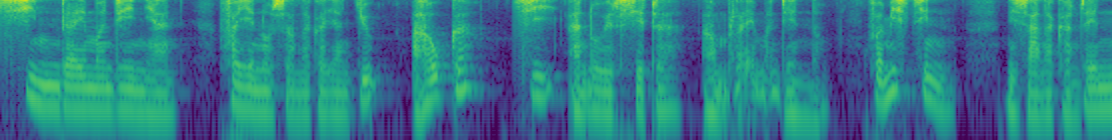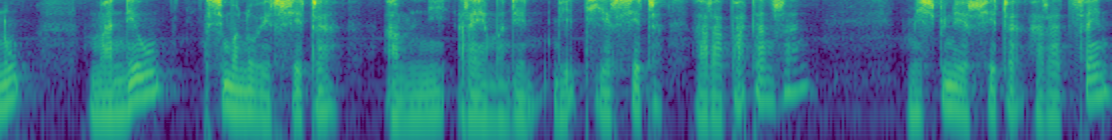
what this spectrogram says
Tsy ny ray aman-dreny ihany fa ianao zanaka ihany koa aoka tsy hanao herisetra amin'ny ray aman-dreninao. Fa misy tsinona, ny zanaka indray no maneho sy manao herisetra amin'ny ray aman-dreny. Mety herisetra ara-batana izany, misy koa ny herisetra ara-tsaina,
